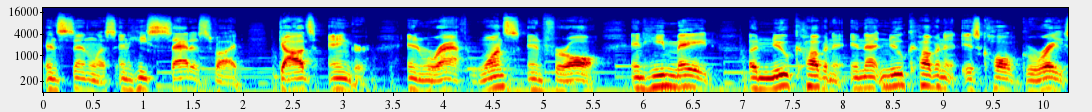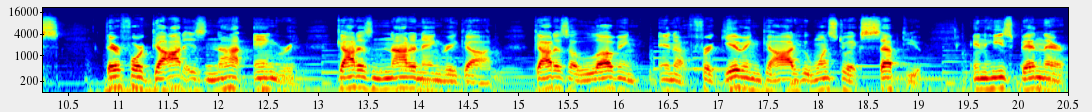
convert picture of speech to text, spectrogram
and sinless, and he satisfied God's anger and wrath once and for all. And he made a new covenant, and that new covenant is called grace. Therefore, God is not angry. God is not an angry God. God is a loving and a forgiving God who wants to accept you. And He's been there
